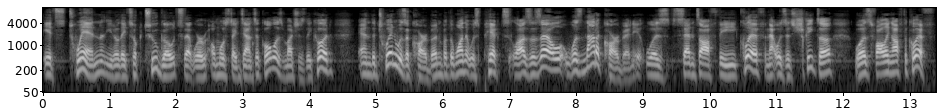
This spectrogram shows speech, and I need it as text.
its twin, you know, they took two goats that were almost identical as much as they could, and the twin was a korban, but the one that was picked, Lazazel, was not a korban. It was sent off the cliff, and that was its shchita, was falling off the cliff.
